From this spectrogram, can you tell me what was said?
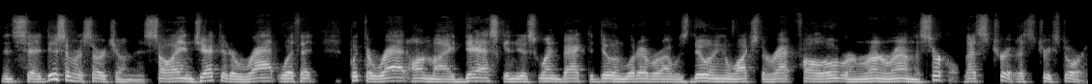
and said, do some research on this. So I injected a rat with it, put the rat on my desk and just went back to doing whatever I was doing and watched the rat fall over and run around the circle. That's true. That's a true story.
